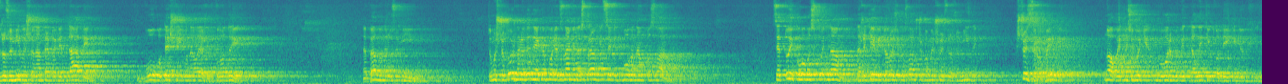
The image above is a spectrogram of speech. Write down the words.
зрозуміли, що нам треба віддати Богу те, що йому належить, плоди. Напевно, не розуміємо. Тому що кожна людина, яка поряд з нами, насправді це від Бога нам послана. Це той, кого Господь нам на життєвій дорозі послав, щоб ми щось зрозуміли, щось зробили. Ну або як ми сьогодні говоримо, віддали ті плоди, які необхідні.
